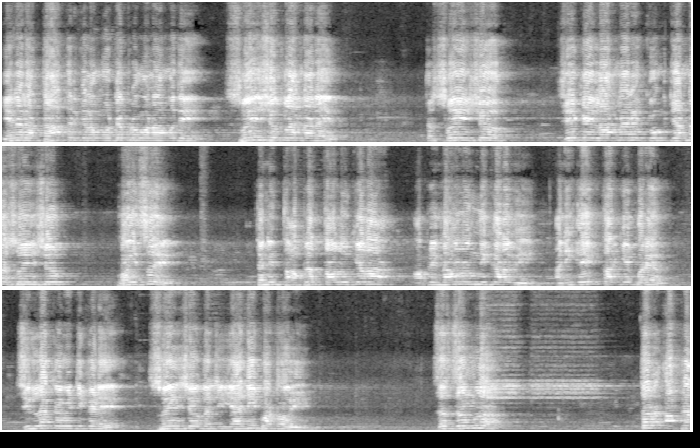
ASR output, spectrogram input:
येणाऱ्या दहा तारखेला मोठ्या प्रमाणामध्ये स्वयंशोक लागणार आहेत. तर स्वयंशोक जे काही लागणार आहेत ज्यांना स्वयंसेवक व्हायचंय त्यांनी आपल्या तालुक्याला आपली नावनोंदणी करावी आणि एक तारखेपर्यंत जिल्हा कमिटीकडे स्वयंसेवकाची यादी पाठवावी. जर जमलं तर आपल्या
